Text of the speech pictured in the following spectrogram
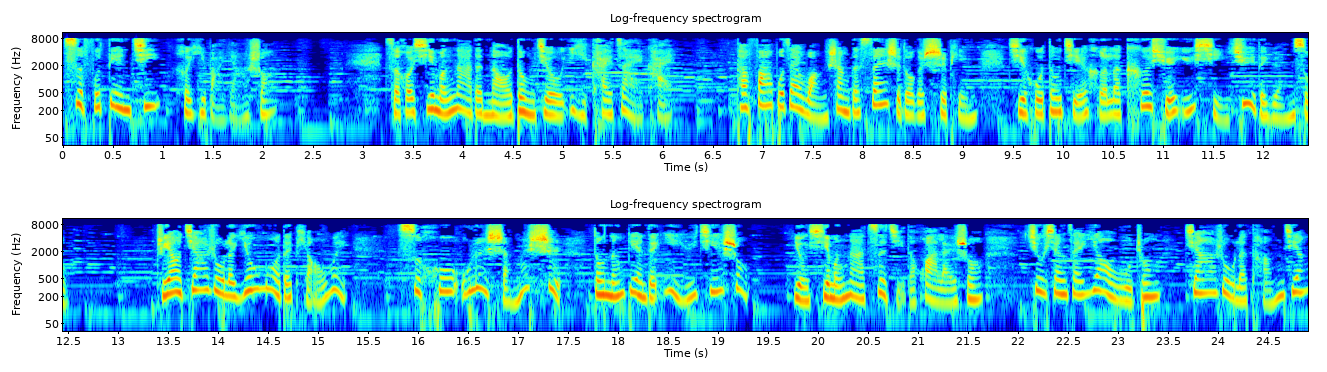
伺服电机和一把牙刷。此后，西蒙娜的脑洞就一开再开。她发布在网上的三十多个视频，几乎都结合了科学与喜剧的元素。只要加入了幽默的调味，似乎无论什么事都能变得易于接受。用西蒙娜自己的话来说，就像在药物中加入了糖浆。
